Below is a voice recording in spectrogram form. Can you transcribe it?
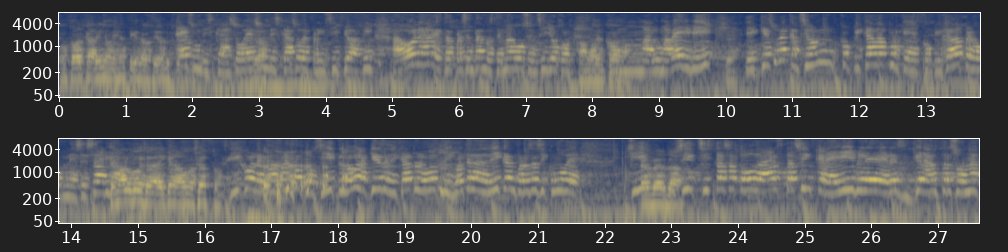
con todo el cariño, mi gente, y que se lo sigan disfrutando. Es un discazo, es un discazo de principio a fin. Ahora estás presentando este nuevo sencillo con, Maluma Baby, Sí. eh, que es una canción complicada porque complicada pero necesaria. Qué maluco que se la dediquen a uno, ¿cierto? Híjole, no, bueno, pues sí, luego la quieres dedicar, pero luego igual te la dedican, pero es así como de... Sí, Es verdad. pues sí, sí estás a todo dar, estás increíble, eres gran persona,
